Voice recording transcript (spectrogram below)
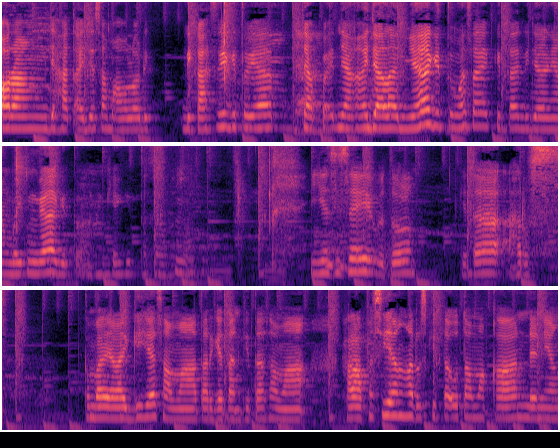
orang jahat aja sama Allah di- dikasih gitu ya capeknya eh, jalannya gitu masa kita di jalan yang baik enggak gitu kayak gitu Hmm. Iya sih saya betul. Kita harus kembali lagi ya sama targetan kita sama hal apa sih yang harus kita utamakan dan yang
